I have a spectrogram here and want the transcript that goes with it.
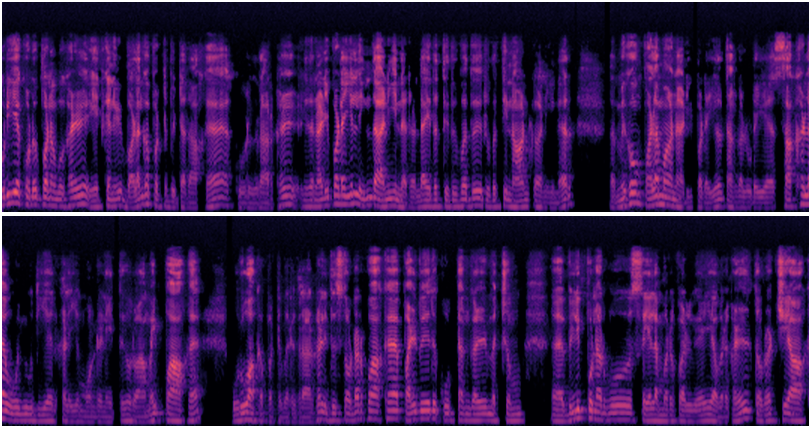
உரிய கொடுப்பனவுகள் ஏற்கனவே வழங்கப்பட்டு விட்டதாக கூறுகிறார்கள். இதன் அடிப்படையில் இந்த அணியினர் ரெண்டாயிரத்தி இருபது இருபத்தி நான்கு அணியினர் மிகவும் பலமான அடிப்படையில் தங்களுடைய சகல ஓய்வூதியர்களையும் ஒன்றிணைத்து ஒரு அமைப்பாக உருவாக்கப்பட்டு வருகிறார்கள். இது தொடர்பாக பல்வேறு கூட்டங்கள் மற்றும் விழிப்புணர்வு செயலமர்வுகளை அவர்கள் தொடர்ச்சியாக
